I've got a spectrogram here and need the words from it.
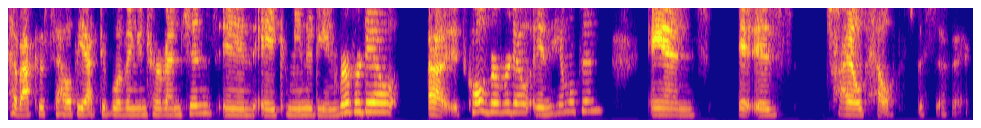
have access to healthy active living interventions in a community in Riverdale. Uh, it's called Riverdale in Hamilton, and it is child health specific.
